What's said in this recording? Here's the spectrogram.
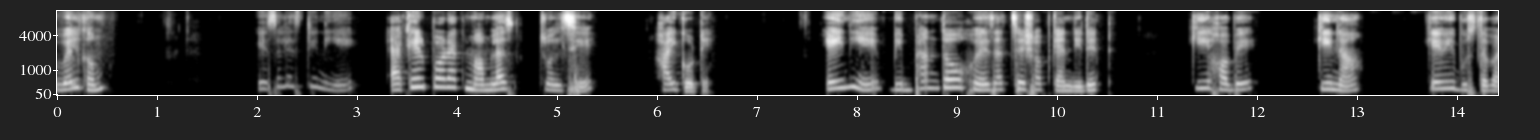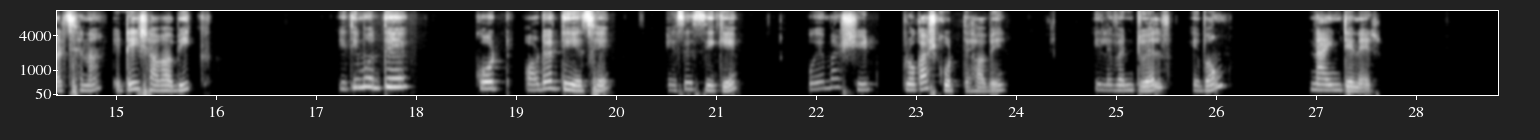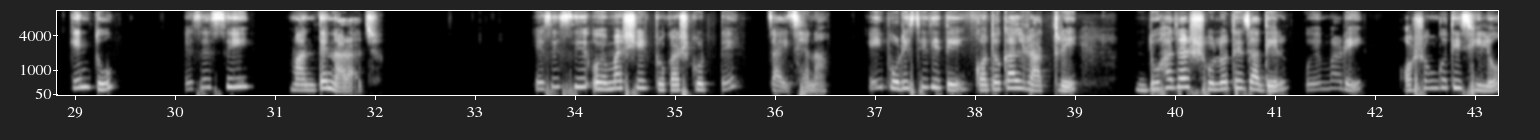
Welcome SLST নিয়ে একের পর এক মামলা চলছে হাইকোর্টে। এই নিয়ে বিভ্রান্ত হয়ে যাচ্ছে সব ক্যান্ডিডেট কী হবে, কি না, কেউই বুঝতে পারছে না, এটাই স্বাভাবিক। ইতিমধ্যে কোর্ট অর্ডার দিয়েছে এসএসসিকে ওএমআর শিট প্রকাশ করতে হবে। ইলেভেন টুয়েলভ এবং নাইন টেনের কিন্তু এসএসসি মানতে নারাজ। এসএসসি ওএমআর শিট প্রকাশ করতে চাইছে না। এই পরিস্থিতিতে গতকাল রাত্রে দু হাজার ষোলোতে যাদের ওএমআরে অসঙ্গতি ছিল,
